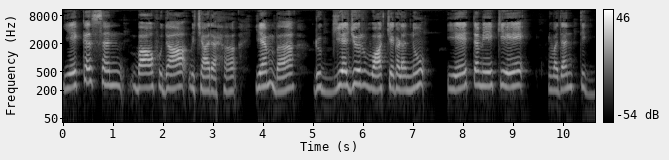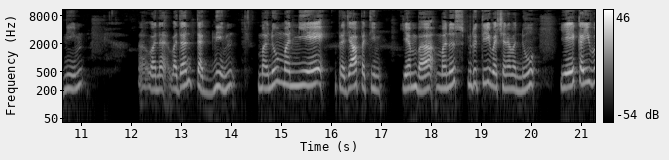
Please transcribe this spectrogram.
ಏಕಸನ್ಬಾಹುದಾ ವಿಚಾರ ಎಂಬ ಋಗ್ಯಜುರ್ವಾಕ್ಯಗಳನ್ನು ಏತಮೇಕೆ ವದಂತಿಗ್ನಿಂ ವನ ವದಂತಗ್ನಿಂ ಮನುಮನ್ಯೇ ಪ್ರಜಾಪತಿಂ ಎಂಬ ಮನುಸ್ಮೃತಿ ವಚನವನ್ನು ಏಕೈವ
